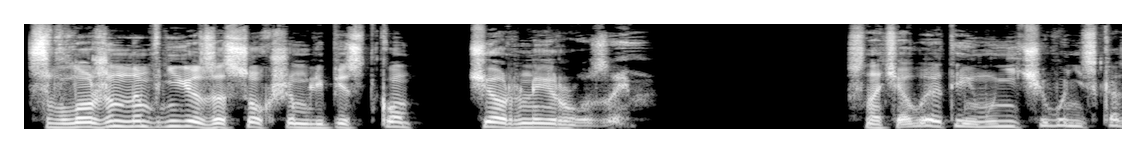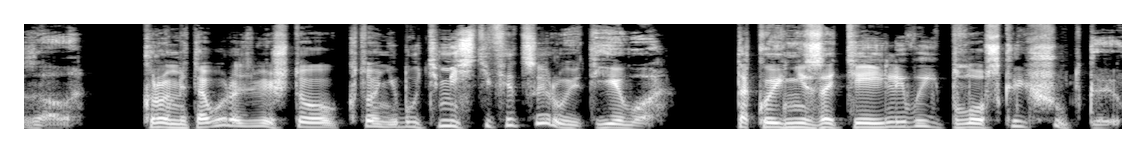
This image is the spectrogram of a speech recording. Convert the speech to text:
с вложенным в нее засохшим лепестком черной розы. Сначала это ему ничего не сказала, кроме того, разве что кто-нибудь мистифицирует его такой незатейливой плоской шуткою.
